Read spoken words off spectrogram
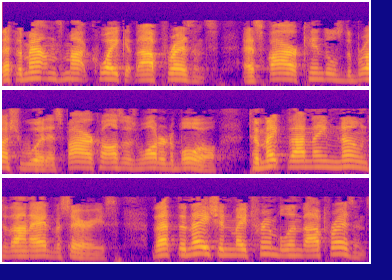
that the mountains might quake at thy presence, as fire kindles the brushwood, as fire causes water to boil, to make thy name known to thine adversaries, that the nation may tremble in thy presence.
